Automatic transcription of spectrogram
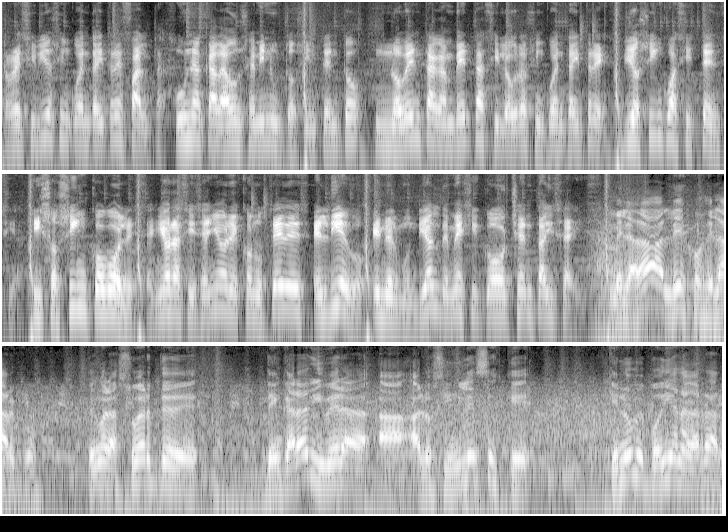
recibió 53 faltas, una cada 11 minutos, intentó 90 gambetas y logró 53. Dio 5 asistencias, hizo 5 goles. Señoras y señores, con ustedes el Diego en el Mundial de México 86. Me la da lejos del arco. Tengo la suerte de de encarar y ver a, los ingleses que, que no me podían agarrar,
